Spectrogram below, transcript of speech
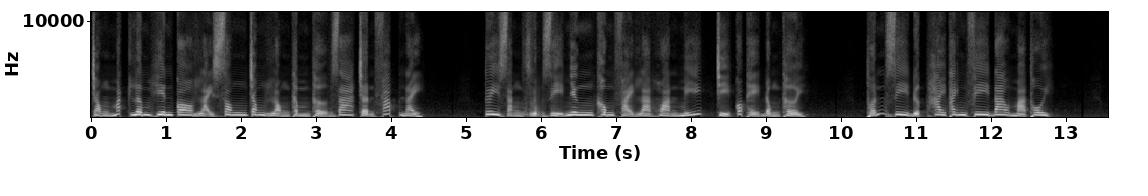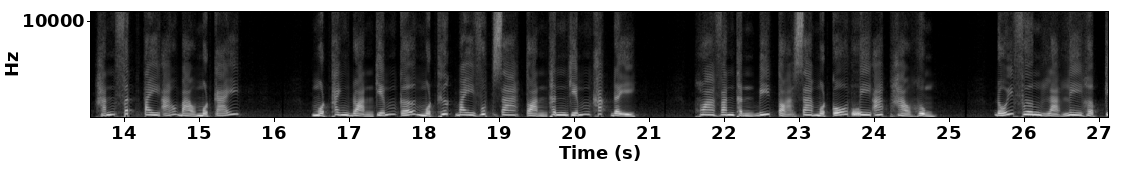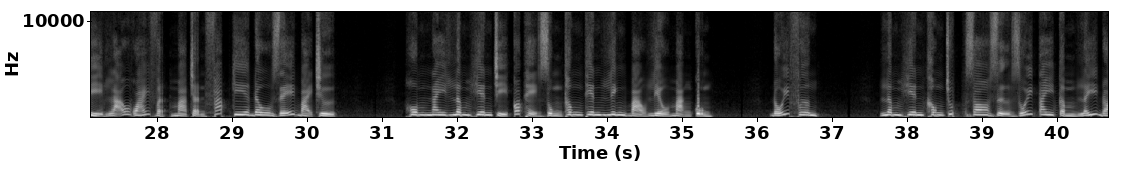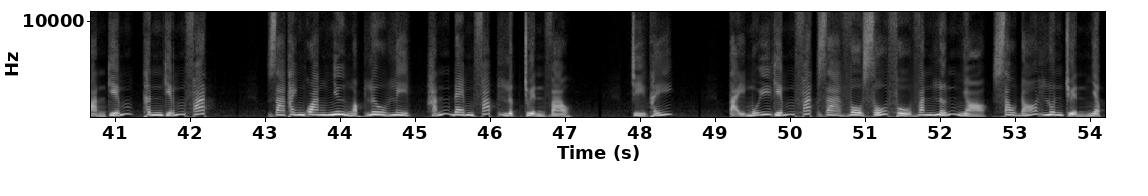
Trong mắt lâm hiên co lại xong trong lòng thầm thở ra trận pháp này. Tuy rằng dù gì nhưng không phải là hoàn mỹ, chỉ có thể đồng thời. Thuấn di được hai thanh phi đao mà thôi. Hắn phất tay áo bào một cái. Một thanh đoàn kiếm cỡ một thước bay vút ra toàn thân kiếm khắc đầy. Hoa văn thần bí tỏa ra một cỗ uy áp hào hùng. Đối phương là ly hợp kỳ lão quái vật mà trận pháp kia đâu dễ bài trừ. Hôm nay Lâm Hiên chỉ có thể dùng thông thiên linh bảo liều mạng cùng. Đối phương. Lâm Hiên không chút do dự dối tay cầm lấy đoàn kiếm, thân kiếm phát. Ra thanh quang như ngọc lưu ly, hắn đem pháp lực truyền vào. Chỉ thấy. Tại mũi kiếm phát ra vô số phù văn lớn nhỏ, sau đó luôn chuyển nhập.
